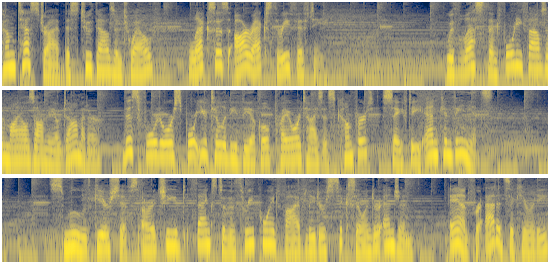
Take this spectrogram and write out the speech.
Come test drive this 2012 Lexus RX 350. With less than 40,000 miles on the odometer, this four-door sport utility vehicle prioritizes comfort, safety, and convenience. Smooth gear shifts are achieved thanks to the 3.5-liter six-cylinder engine. And for added security,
